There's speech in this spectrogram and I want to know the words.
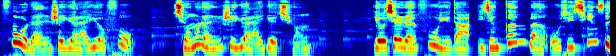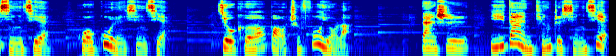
富人是越来越富，穷人是越来越穷。有些人富裕的已经根本无需亲自行窃或雇人行窃，就可保持富有了。但是，一旦停止行窃，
